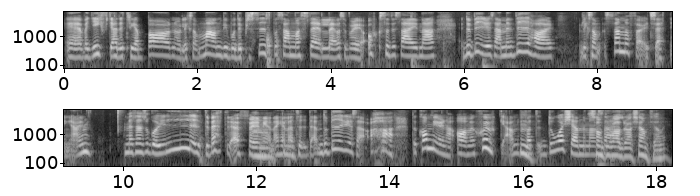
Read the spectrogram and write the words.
eh, var gift, jag hade tre barn och liksom man, vi bodde precis på samma ställe och så började jag också designa. Då blir det så här, men vi har liksom samma förutsättningar. Men sen så går det lite bättre för den mm, ena hela mm. tiden. Då blir det ju så här, aha, då kommer ju den här avundsjukan. Mm. För att då känner man Som så här, du aldrig har känt Jenny.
